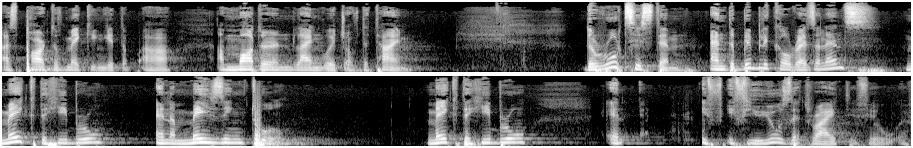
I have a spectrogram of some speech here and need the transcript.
as part of making it a, a modern language of the time. The root system and the biblical resonance make the Hebrew an amazing tool. Make the Hebrew, and if, if you use it right, if you, if,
